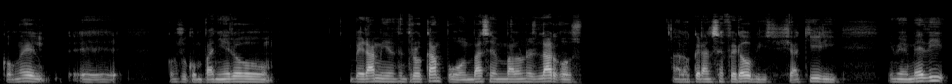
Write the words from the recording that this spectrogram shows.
con él, con su compañero Berami en centro del campo, en base en balones largos a lo que eran Seferovic, Shakiri y Mehmedi,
